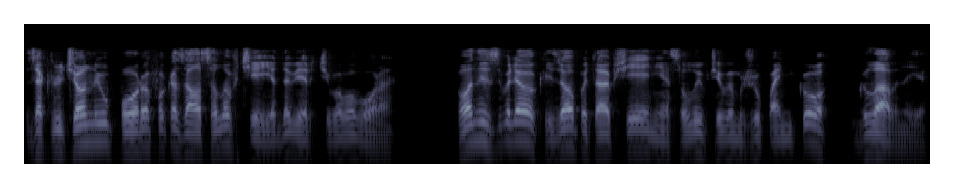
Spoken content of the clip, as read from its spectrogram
Заключенный Упоров оказался ловчее доверчивого вора. Он извлек из опыта общения с улыбчивым Жупанько главное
